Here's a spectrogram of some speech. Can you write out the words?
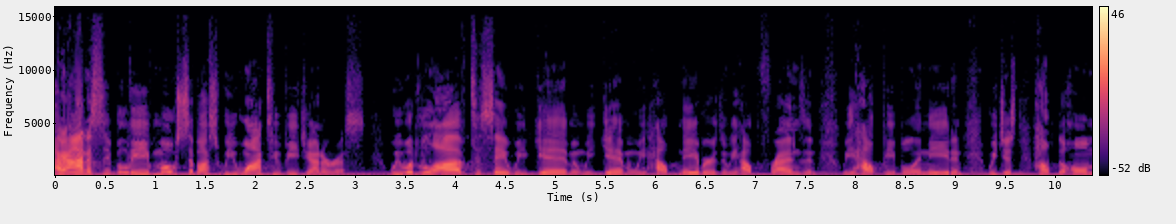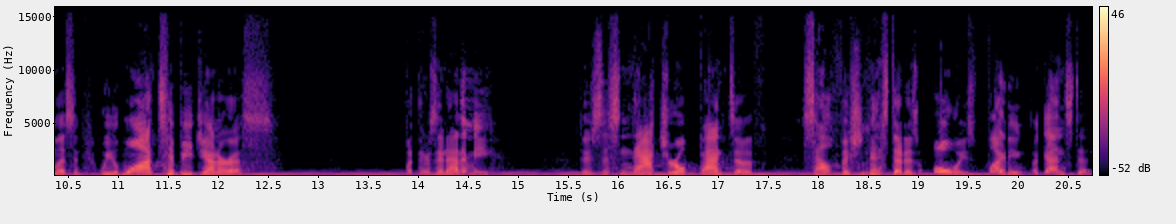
I honestly believe most of us, we want to be generous. We would love to say we give and we give and we help neighbors and we help friends and we help people in need and we just help the homeless and we want to be generous. But there's an enemy. There's this natural bent of selfishness that is always fighting against it.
